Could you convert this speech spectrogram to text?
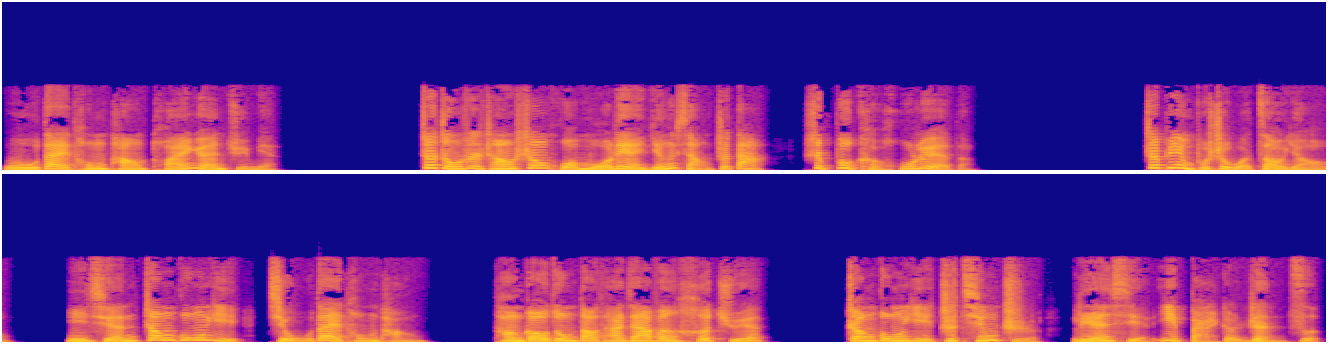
五代同堂团圆局面。这种日常生活磨练影响之大是不可忽略的。这并不是我造谣。以前张公义九代同堂，唐高宗到他家问何爵，张公义只请纸连写一百个忍字。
